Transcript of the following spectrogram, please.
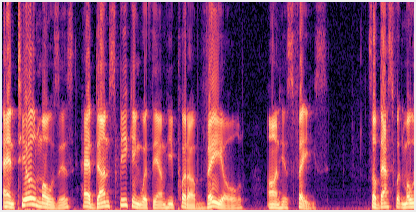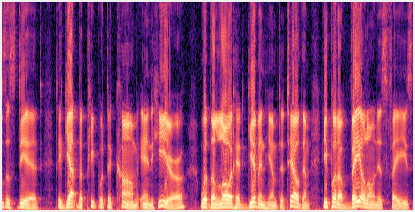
And till Moses had done speaking with them, he put a veil on his face. So that's what Moses did to get the people to come and hear what the Lord had given him to tell them. He put a veil on his face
